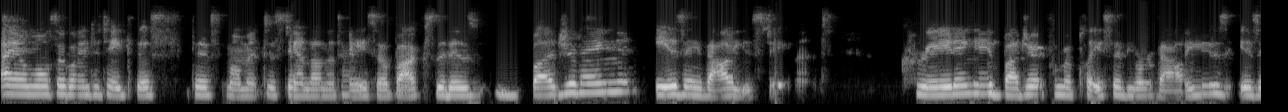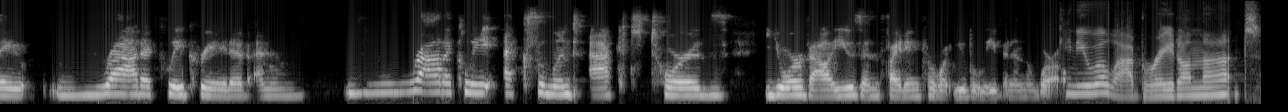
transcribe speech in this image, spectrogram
I am also going to take this this moment to stand on the tiny soapbox that is budgeting is a value statement. Creating a budget from a place of your values is a radically creative and radically excellent act towards your values and fighting for what you believe in in the world. Can you elaborate on that?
